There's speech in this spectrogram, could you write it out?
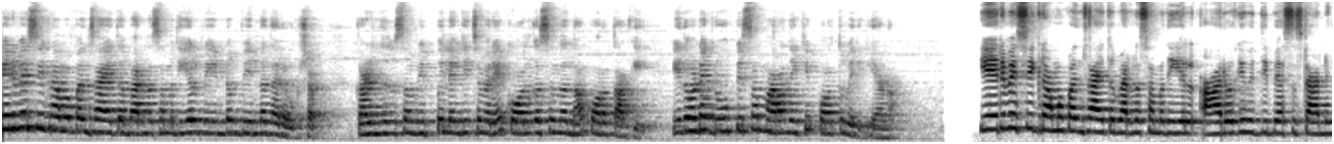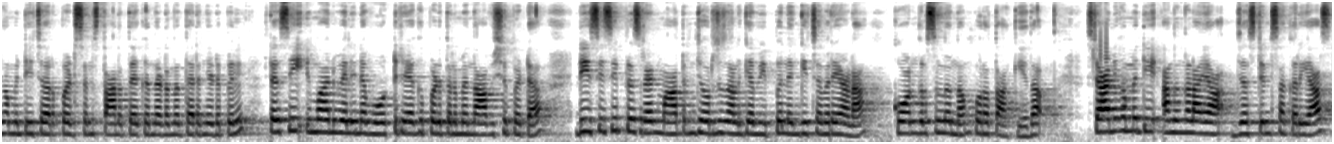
ഏഴുവേശി ഗ്രാമപഞ്ചായത്ത് ഭരണസമിതിയിൽ വീണ്ടും ഭിന്നത രൂക്ഷം. കഴിഞ്ഞ ദിവസം വിപ്പ് ലംഘിച്ചവരെ കോൺഗ്രസിൽ നിന്ന് പുറത്താക്കി. ഇതോടെ ഗ്രൂപ്പിസം മറനീക്കി പുറത്തുവരികയാണ്. ഏരുവേശി ഗ്രാമപഞ്ചായത്ത് ഭരണസമിതിയിൽ ആരോഗ്യ വിദ്യാഭ്യാസ സ്റ്റാൻഡിംഗ് കമ്മിറ്റി ചെയർപേഴ്സൺ സ്ഥാനത്തേക്ക് നടന്ന തെരഞ്ഞെടുപ്പിൽ ടെസി ഇമാനുവലിന് വോട്ട് രേഖപ്പെടുത്തണമെന്നാവശ്യപ്പെട്ട് D C C president Martin George നൽകിയ വിപ്പ് ലംഘിച്ചവരെയാണ് കോൺഗ്രസിൽ നിന്നും പുറത്താക്കിയത്. സ്റ്റാൻഡിംഗ് കമ്മിറ്റി അംഗങ്ങളായ ജസ്റ്റിൻ സക്കറിയാസ്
